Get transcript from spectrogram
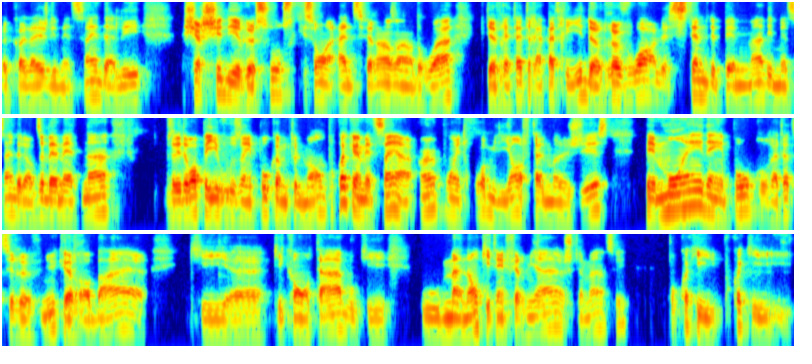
le Collège des médecins d'aller chercher des ressources qui sont à différents endroits, qui devraient être rapatriées, de revoir le système de paiement des médecins, de leur dire ben maintenant, vous allez devoir payer vos impôts comme tout le monde. Pourquoi qu'un médecin à 1,3 million ophtalmologiste paie moins d'impôts pour de ses revenus que Robert, qui, euh, qui, est comptable, ou, qui, ou Manon, qui est infirmière, justement? Pourquoi, il, pourquoi il,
